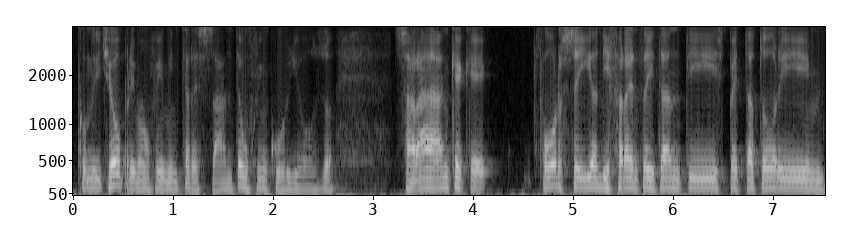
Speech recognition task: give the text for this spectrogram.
come dicevo prima, un film interessante, un film curioso. Sarà anche che forse io, a differenza di tanti spettatori mh,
